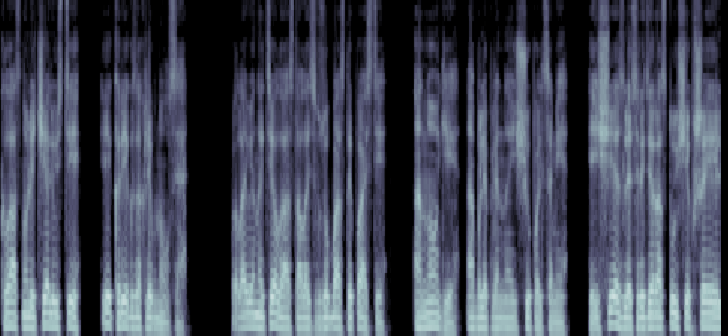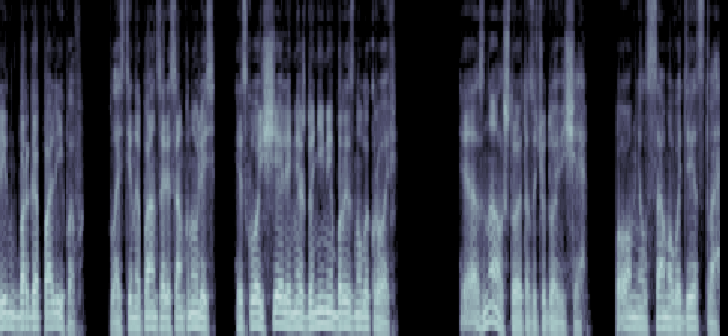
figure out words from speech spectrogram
класнули челюсти, и крик захлебнулся. Половина тела осталась в зубастой пасти, а ноги, облепленные щупальцами, исчезли среди растущих в шее Лингборга полипов. Пластины панциря сомкнулись, и сквозь щели между ними брызнула кровь. Я знал, что это за чудовище. Помнил с самого детства.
